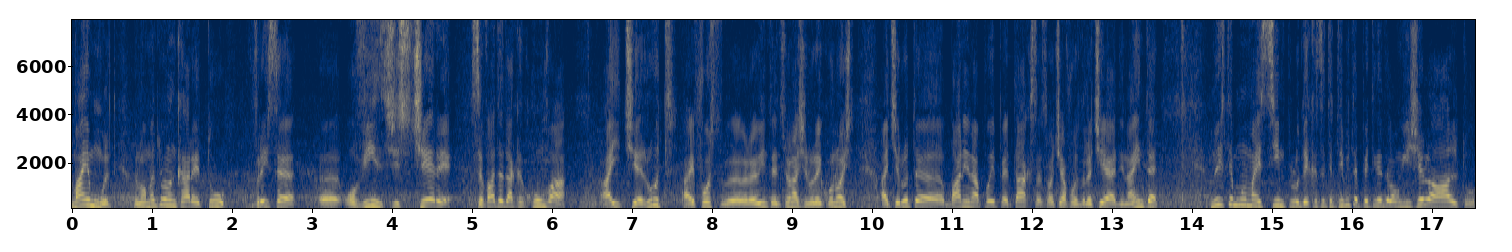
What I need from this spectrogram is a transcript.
Mai mult, în momentul în care tu vrei să uh, o vinzi și cere să vadă dacă cumva ai cerut, ai fost uh, rău intenționat și nu recunoști, ai cerut uh, banii înapoi pe taxă sau ce a fost drăcia aia dinainte, uh, nu este mult mai simplu decât să te trimite pe tine de la un ghișeu la altul.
